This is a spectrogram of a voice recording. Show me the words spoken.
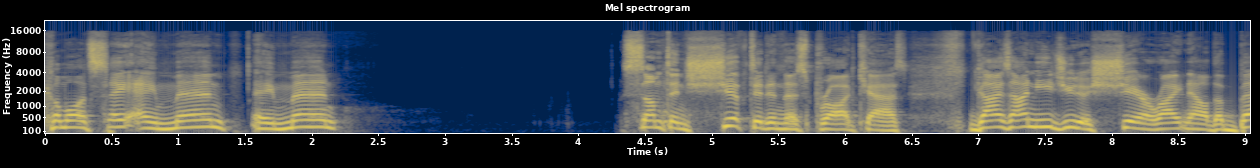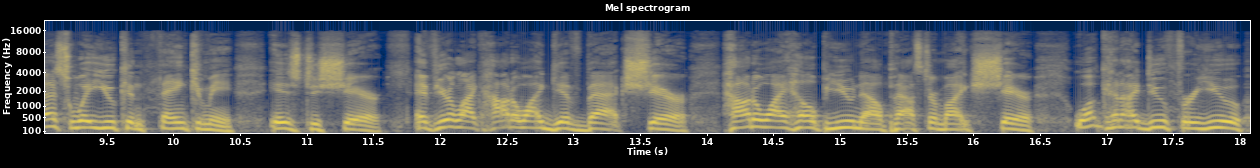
Come on. Say amen. Amen. Something shifted in this broadcast. Guys, I need you to share right now. The best way you can thank me is to share. If you're like, how do I give back? Share. How do I help you now, Pastor Mike? Share. What can I do for you,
